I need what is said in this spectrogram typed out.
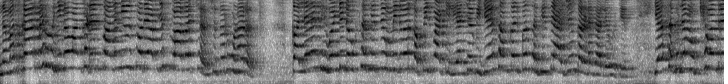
नमस्कार मी रोहिणी वानखडे. स्वानंद न्यूजमध्ये आपले स्वागत. चर्चा तर होणारच. कल्याणात भिवंडी लोकसभेचे उमेदवार कपिल पाटील यांच्या विजय संकल्प सभेचे आयोजन करण्यात आले होते. या सभेला मुख्यमंत्री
